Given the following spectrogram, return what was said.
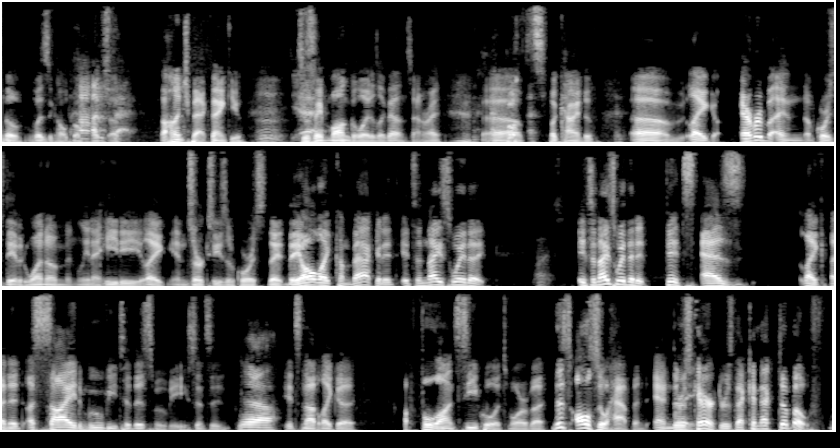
the what's it called? The- Hunchback. the Hunchback, thank you. Mm, was gonna say Mongoloid. I was like, that doesn't sound right. Uh, but kind of. Um, like everybody, and of course David Wenham and Lena Headey, like and Xerxes, of course. They they all like come back, and it, it's a nice way to. It's a nice way that it fits as like an, a side movie to this movie, since it Yeah. it's not like a a full on sequel. It's more of a this also happened, and there's Right. characters that connect to both.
